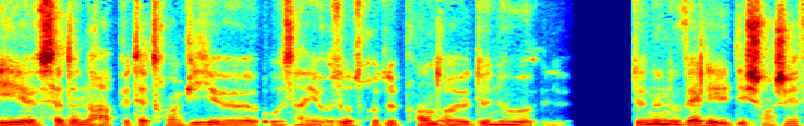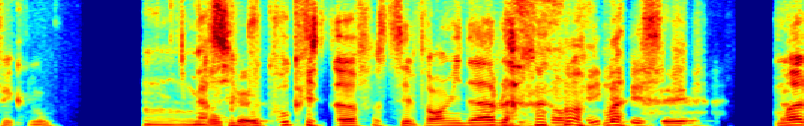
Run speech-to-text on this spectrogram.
et euh, ça donnera peut-être envie euh, aux uns et aux autres de prendre de nos, de nos nouvelles et d'échanger avec nous. Hum, Merci Donc, euh, beaucoup, Christophe. C'est formidable. Prie. Moi,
